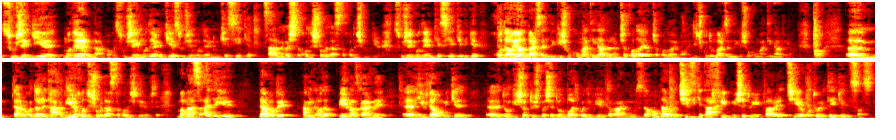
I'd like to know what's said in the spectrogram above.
سوژگی مدرن در واقع. سوژه مدرن کیه؟ سوژه مدرن اون کسیه که سرنوشت خودش رو به دست خودش می‌گیره. سوژه مدرن کسیه که دیگه خدایان بر زندگیش حکومتی ندارن. چه خدایان چه خدای واحد. هیچ کدوم بر زندگیش حکومتی ندارن. در واقع داره تقدیر خودش رو به دست خودش گرفته. و مسئله در واقع همین حالا بیایم از قرن 17 می که دونکیشوت توش باشه دنبال کنیم بیایم تا قرن 19 هم در واقع چیزی که تخریب میشه توی این فرایند چیه؟ اتوریته کلیساست.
